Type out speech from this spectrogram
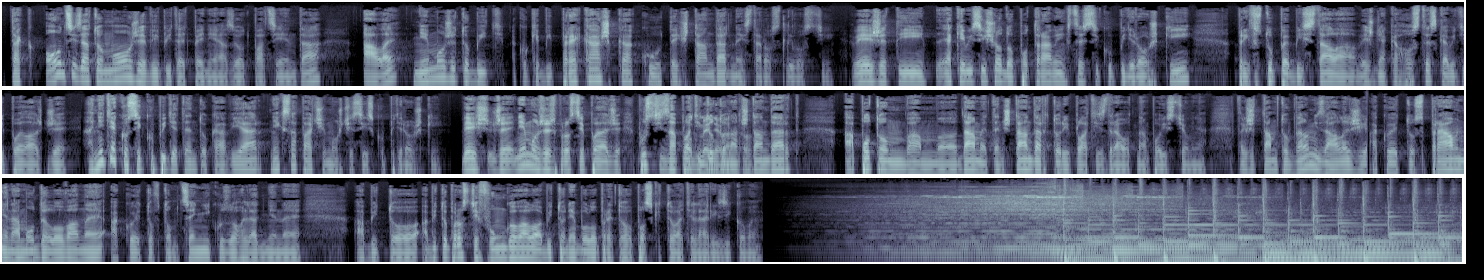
tak on si za to môže vypýtať peniaze od pacienta ale nemôže to byť ako keby prekážka ku tej štandardnej starostlivosti. Vieš, že ty, ja keby si šiel do potravín, chceš si kúpiť rožky, pri vstupe by stala, vieš, nejaká hosteska by ti povedala, že hneď ako si kúpite tento kaviár, nech sa páči, môžete si skúpiť rožky. Vieš, že nemôžeš proste povedať, že pusti zaplatiť toto na štandard a potom vám e, dáme ten štandard, ktorý platí zdravotná poisťovňa. Takže tam to veľmi záleží, ako je to správne namodelované, ako je to v tom cenníku zohľadnené aby to, aby to proste fungovalo, aby to nebolo pre toho poskytovateľa rizikové.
